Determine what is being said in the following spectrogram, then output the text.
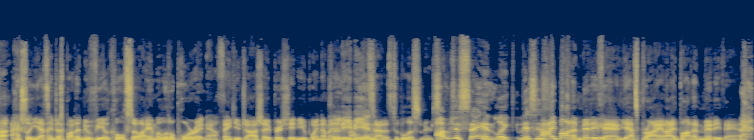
Uh, actually, yes, I just bought a new vehicle, so I am a little poor right now. Thank you, Josh. I appreciate you pointing out my economical Plebeian. status to the listeners. I'm just saying, like this is. I bought a minivan. Yes, Brian, I bought a minivan.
